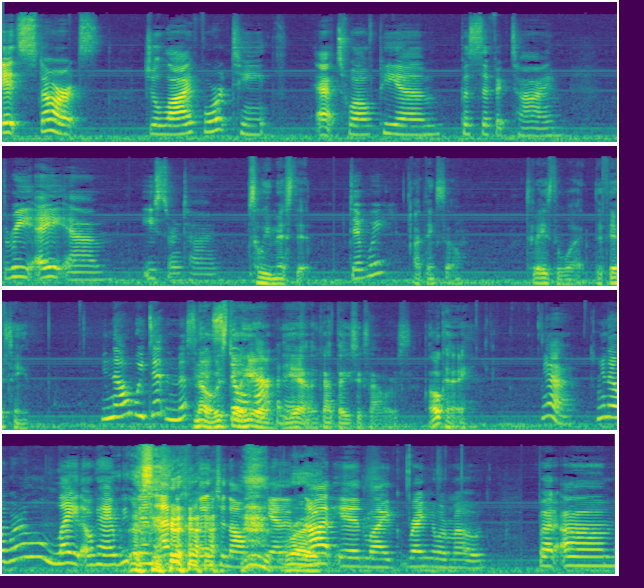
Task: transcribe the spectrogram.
It starts July 14th at 12 p.m. Pacific time, 3 a.m. Eastern time. So we missed it. Did we? I think so. Today's the what? The fifteenth. You know, we didn't miss it. No, it's, it's still, here. happening. Yeah, it got thirty six hours. Okay. Yeah. You know, we're a little late, okay? We've been at the convention all weekend. Right. not in like regular mode. But um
